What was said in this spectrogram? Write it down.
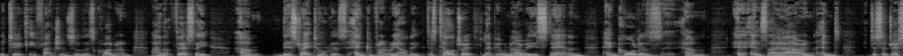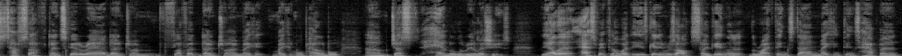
the two key functions of this quadrant are that, firstly, um, they're straight talkers and confront reality. Just tell the truth, let people know where you stand, and and call as um, as they are, and and just address the tough stuff. Don't skirt around. Don't try and fluff it. Don't try and make it make it more palatable. Um, just handle the real issues. The other aspect of it is getting results. So getting the, the right things done, making things happen,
